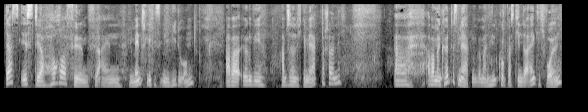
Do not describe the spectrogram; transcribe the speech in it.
Das ist der Horrorfilm für ein menschliches Individuum. Aber irgendwie haben sie noch nicht gemerkt wahrscheinlich. Äh, aber man könnte es merken, wenn man hinguckt, was Kinder eigentlich wollen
